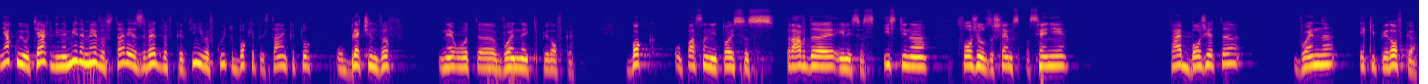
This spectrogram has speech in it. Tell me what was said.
някои от тях ги намираме в Стария Завет, в картини, в които Бог е представен като облечен в неговата военна екипировка. Бог опасан и той с правда или с истина, сложил за шлем спасение. Това е Божията военна екипировка.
